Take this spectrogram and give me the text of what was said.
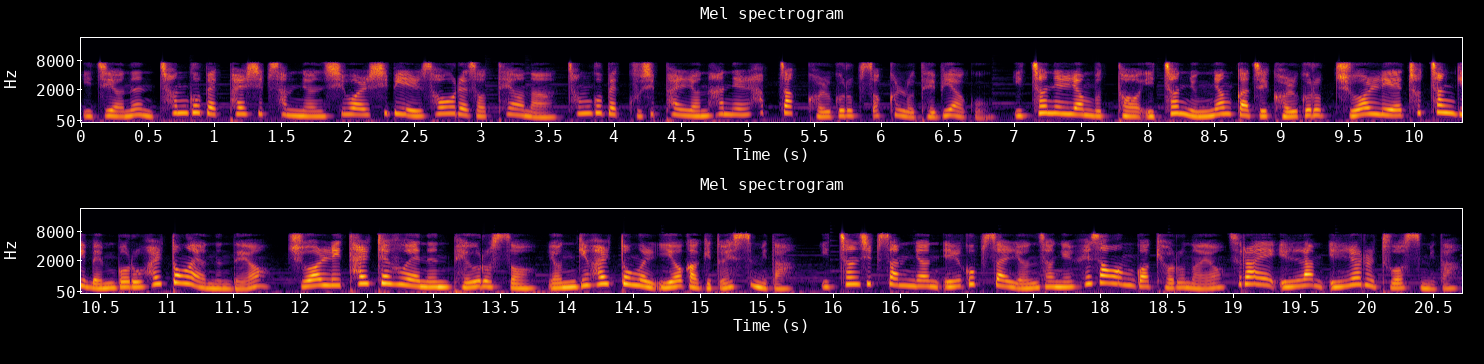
이지연은 1983년 10월 12일 서울에서 태어나 1998년 한일 합작 걸그룹 서클로 데뷔하고 2001년부터 2006년까지 걸그룹 주얼리의 초창기 멤버로 활동하였는데요. 주얼리 탈퇴 후에는 배우로서 연기 활동을 이어가기도 했습니다. 2013년 7살 연상의 회사원과 결혼하여 슬하에 일남 일녀를 두었습니다.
